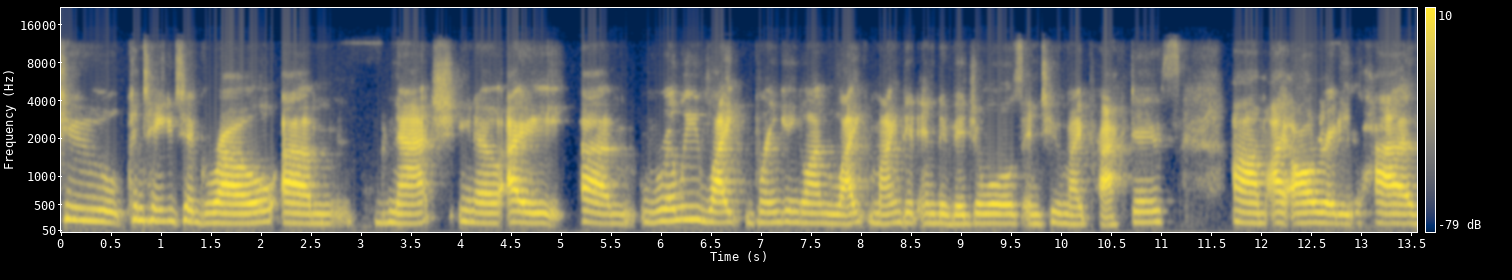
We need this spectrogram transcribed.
to continue to grow um, Natch. You know, I um, really like bringing on like minded individuals into my practice. Um, I already have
